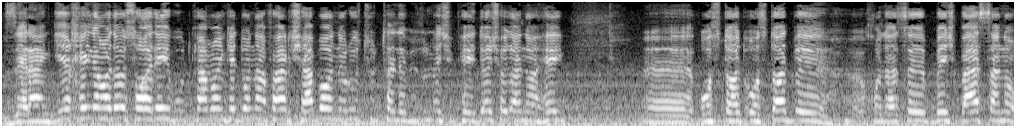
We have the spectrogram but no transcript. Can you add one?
زرنگی خیلی آدم ساده بود. کما که دو نفر شبانه روز تو تلویزیونش پیدا شدن و هی استاد استاد به خلاصه بهش بستن و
